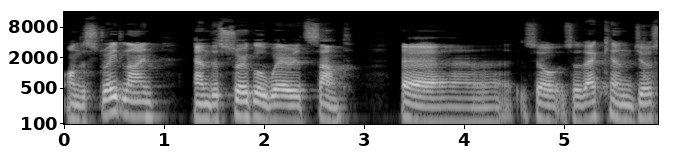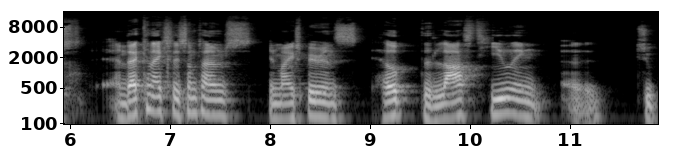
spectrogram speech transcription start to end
on the straight line and the circle where it's sound. Uh, so, so that can just, and that can actually sometimes, in my experience, help the last healing uh, to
